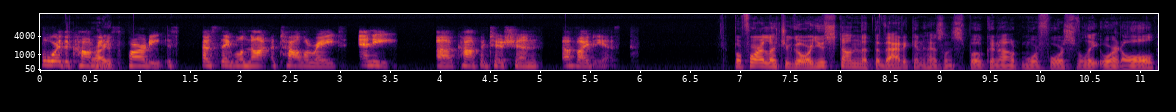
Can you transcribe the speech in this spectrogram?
for the Communist right. Party, is because they will not tolerate any uh, competition of ideas. Before I let you go, are you stunned that the Vatican hasn't spoken out more forcefully or at all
